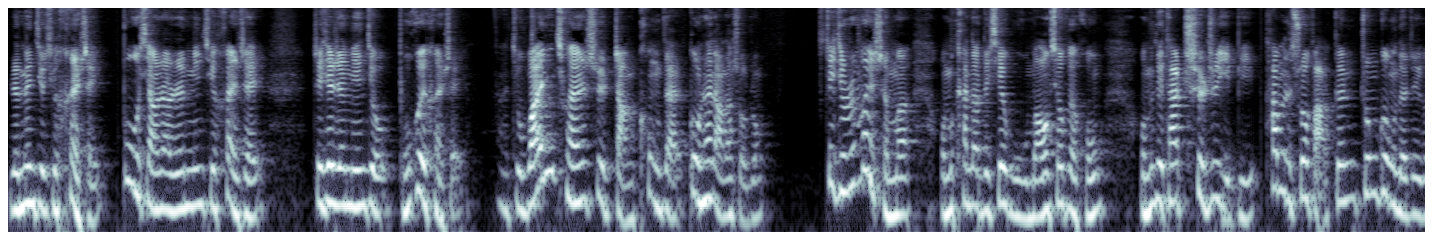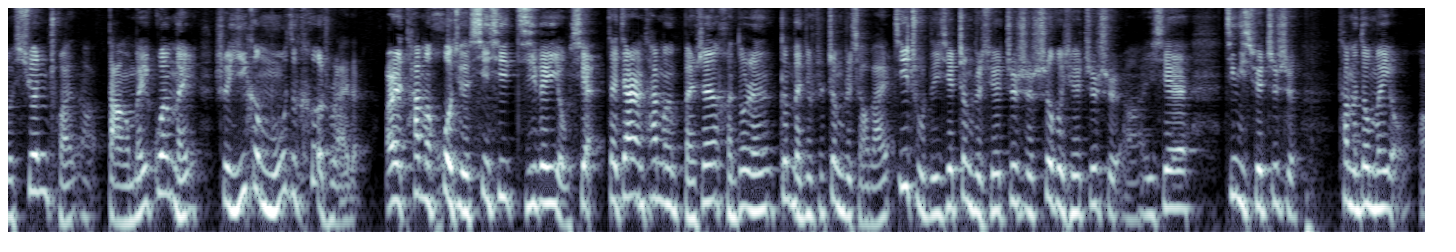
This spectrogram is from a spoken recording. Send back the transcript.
人民就去恨谁，不想让人民去恨谁，这些人民就不会恨谁啊，就完全是掌控在共产党的手中。这就是为什么我们看到这些五毛小粉红，我们对他嗤之以鼻。他们的说法跟中共的这个宣传啊，党媒官媒是一个模子刻出来的，而且他们获取的信息极为有限，再加上他们本身很多人根本就是政治小白，基础的一些政治学知识、社会学知识啊，一些经济学知识。他们都没有啊，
